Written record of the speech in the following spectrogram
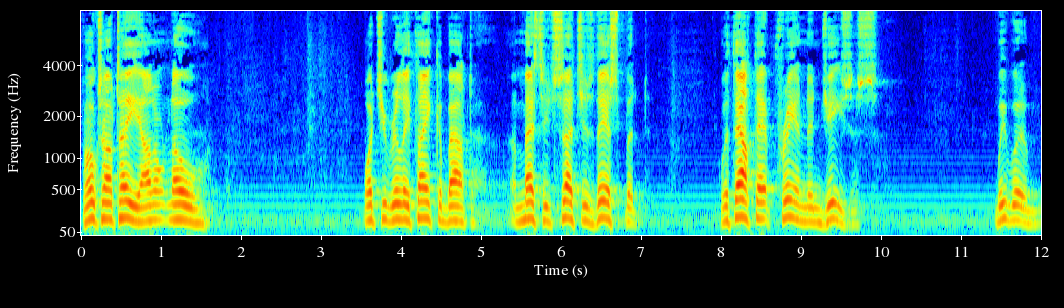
Folks, I'll tell you, I don't know what you really think about a message such as this, but without that friend in Jesus, we would,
